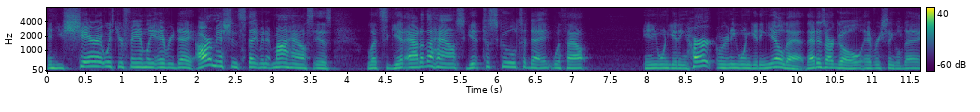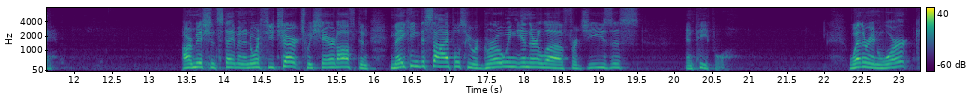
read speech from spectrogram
and you share it with your family every day. Our mission statement at my house is let's get out of the house, get to school today without anyone getting hurt or anyone getting yelled at. That is our goal every single day. Our mission statement at Northview Church, we share it often making disciples who are growing in their love for Jesus and people. Whether in work,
